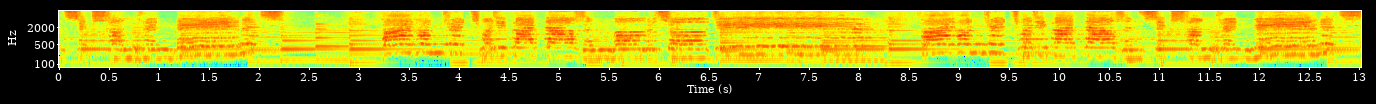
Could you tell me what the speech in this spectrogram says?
5,600 minutes. 525,000 moments, oh dear. 525,600 minutes.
